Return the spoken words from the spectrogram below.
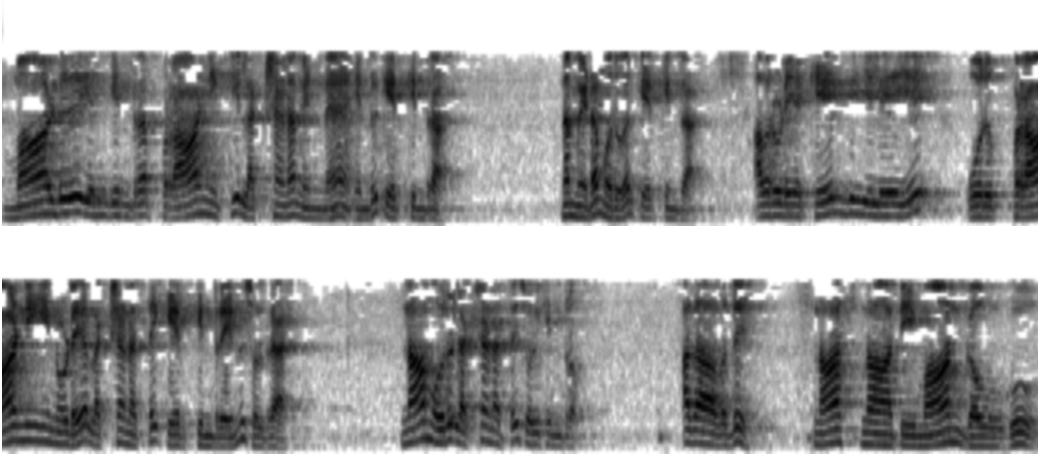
மாடு என்கின்ற பிராணிக்கு லட்சணம் என்ன என்று கேட்கின்றார். நம்மிடம் ஒருவர் கேட்கின்றார். அவருடைய கேள்வியிலேயே ஒரு பிராணியினுடைய லட்சணத்தை கேட்கின்றேன்னு சொல்றார். நாம் ஒரு லட்சணத்தை சொல்கின்றோம். அதாவது நாஸ்நாதிமான் கௌகு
